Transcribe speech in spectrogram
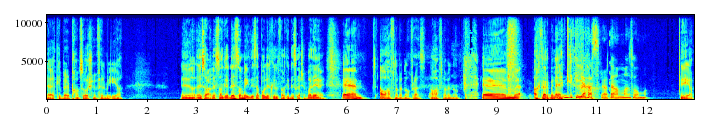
Eh, kiber b-25%. Eh, so, let's not, get, let's not make this a political fucking discussion. But anyway, għaw ħafna minnom, Franz, għaw ħafna minnom. Aktar minn hekk. Dik hija ħasra ta' għamma insomma. Ija,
